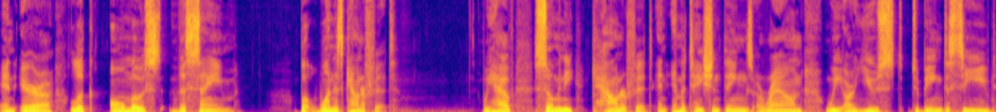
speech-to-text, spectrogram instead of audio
and error look almost the same, but one is counterfeit. We have so many counterfeit and imitation things around. We are used to being deceived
